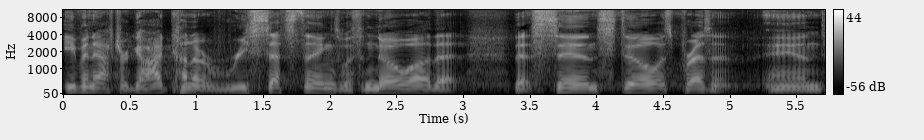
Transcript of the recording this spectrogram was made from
even after God kind of resets things with Noah, that, that sin still is present. And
